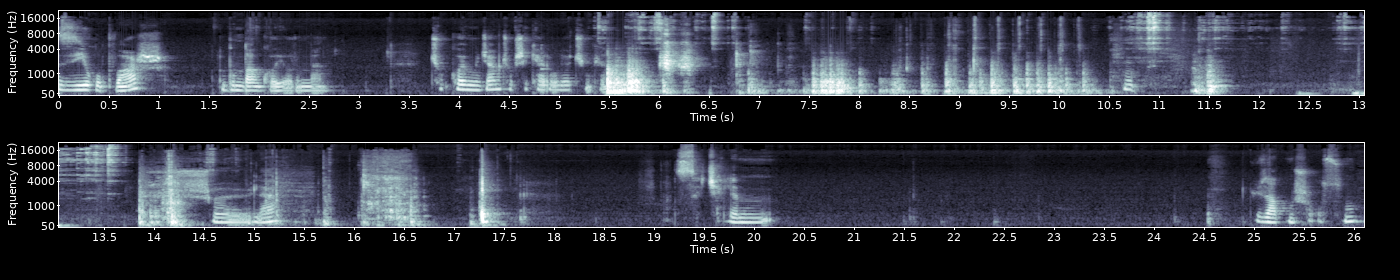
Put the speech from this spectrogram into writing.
zirup var. Bundan koyuyorum ben. Çok koymayacağım. Çok şeker oluyor çünkü. 160 olsun.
